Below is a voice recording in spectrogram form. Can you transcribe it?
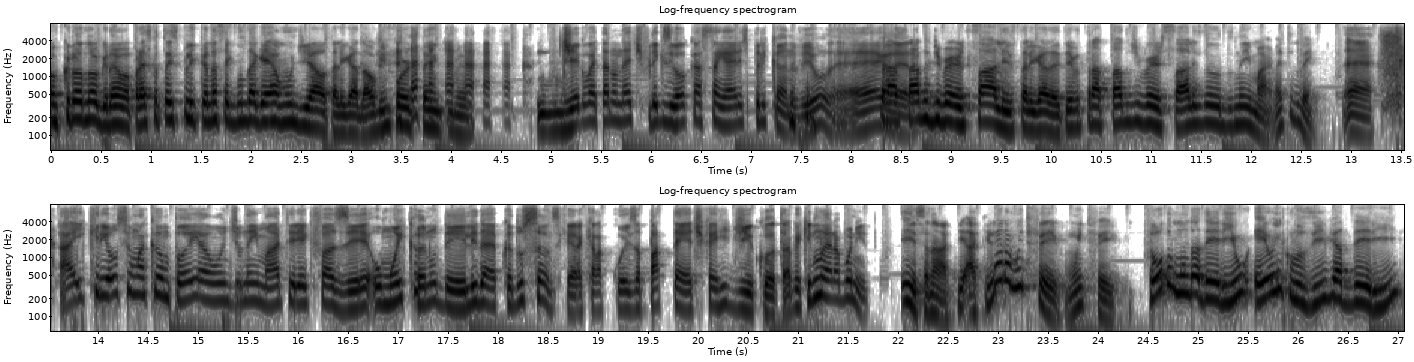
o cronograma. Parece que eu tô explicando a Segunda Guerra Mundial, tá ligado? Algo importante mesmo. Diego vai estar no Netflix igual o Castanheira explicando, viu? É, galera. Tratado de Versalhes, tá ligado? Aí Teve o Tratado de Versalhes do, do Neymar, mas tudo bem. É. Aí criou-se uma campanha onde o Neymar teria que fazer o moicano dele da época do Santos, que era aquela coisa patética e ridícula, tá? Porque aquilo não era bonito. Isso, não, aqui- aquilo era muito feio, muito feio. Todo mundo aderiu, eu inclusive aderi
